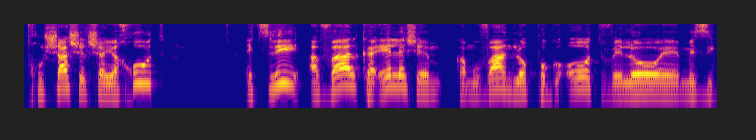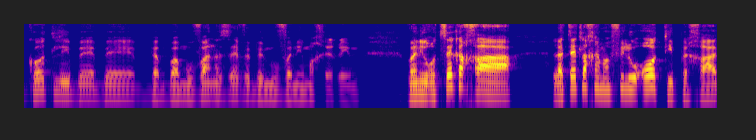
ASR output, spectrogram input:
תחושה של שייכות אצלי, אבל כאלה שהן כמובן לא פוגעות ולא uh, מזיקות לי במובן הזה ובמובנים אחרים. ואני רוצה ככה לתת לכם אפילו עוד טיפ אחד,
